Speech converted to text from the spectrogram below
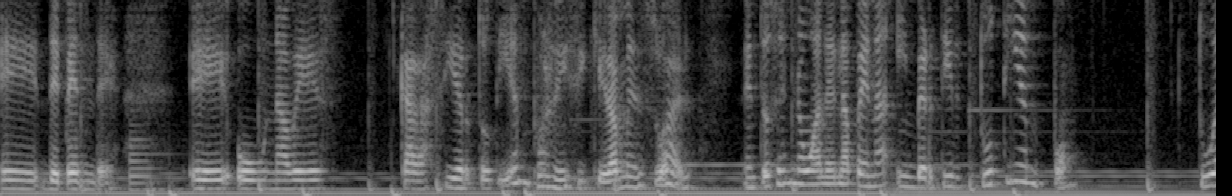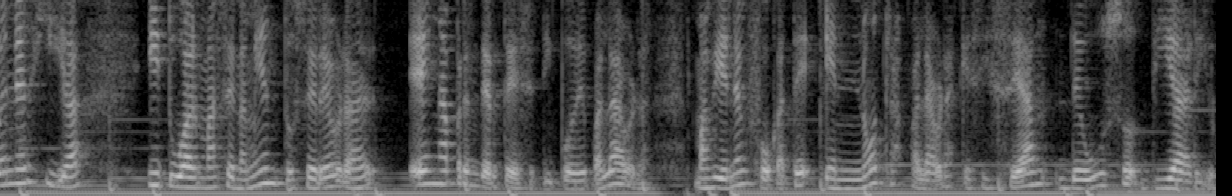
eh, depende, eh, o una vez cada cierto tiempo, ni siquiera mensual. Entonces no vale la pena invertir tu tiempo, tu energía y tu almacenamiento cerebral en aprenderte ese tipo de palabras. Más bien enfócate en otras palabras que sí sean de uso diario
